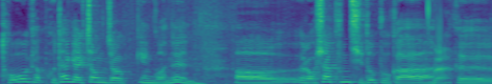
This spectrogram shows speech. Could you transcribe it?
더 보다 결정적인 거는 어, 러시아 군 지도부가 네.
